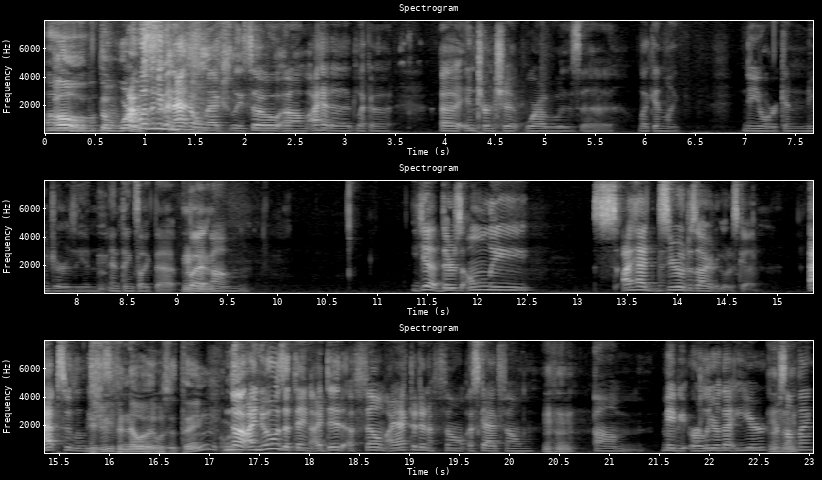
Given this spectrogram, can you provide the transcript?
Oh, the the I wasn't even at home actually. So um, I had a like a, a internship where I was uh, like in like New York and New Jersey and, and things like that. But Mm-hmm. um, yeah, there's only I had zero desire to go to SCAD. Absolutely. Did you even know it was a thing? Or? No, I knew it was a thing. I did a film. I acted in a film, a SCAD film, hmm um, maybe earlier that year Mm-hmm. or something.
